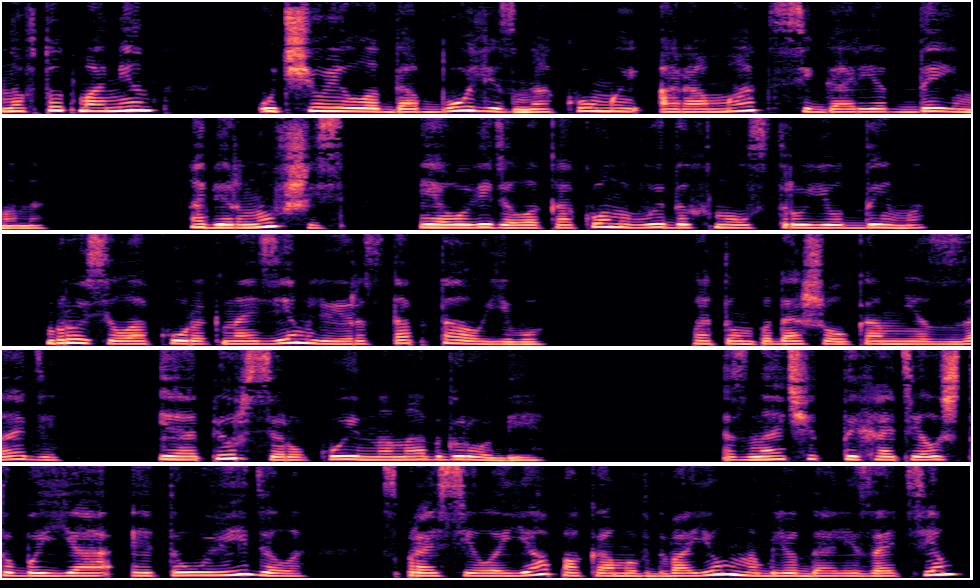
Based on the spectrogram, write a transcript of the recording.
но в тот момент учуяла до боли знакомый аромат сигарет Деймона. Обернувшись, я увидела, как он выдохнул струю дыма, бросил окурок на землю и растоптал его. Потом подошел ко мне сзади и оперся рукой на надгробие. «Значит, ты хотел, чтобы я это увидела?» — спросила я, пока мы вдвоем наблюдали за тем,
